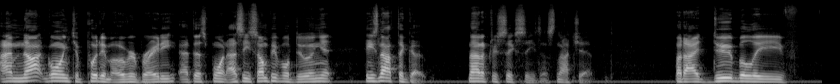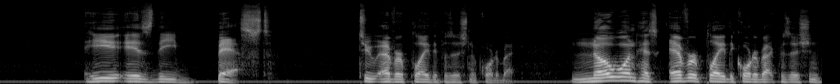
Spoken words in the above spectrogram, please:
I'm not going to put him over Brady at this point. I see some people doing it. He's not the GOAT. Not after six seasons, not yet. But I do believe he is the best to ever play the position of quarterback. No one has ever played the quarterback position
